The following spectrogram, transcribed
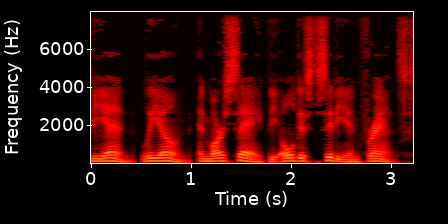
Vienne, Lyon, and Marseille the oldest city in France.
